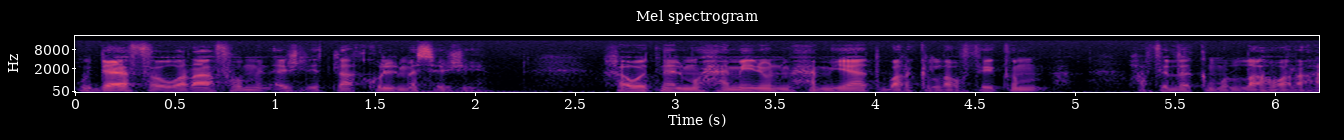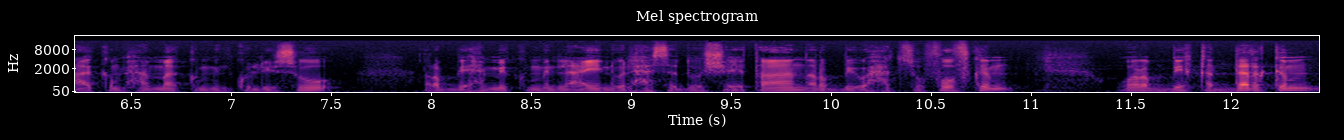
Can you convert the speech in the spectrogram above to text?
ودافعوا ورافعوا من أجل إطلاق كل المساجين. خوتنا المحامين والمحاميات بارك الله فيكم. حفظكم الله ورعاكم. حماكم من كل سوء. ربي يحميكم من العين والحسد والشيطان. ربي وحد صفوفكم. وربي قدركم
